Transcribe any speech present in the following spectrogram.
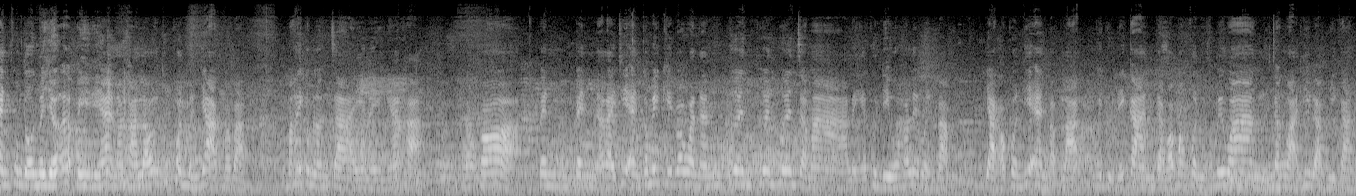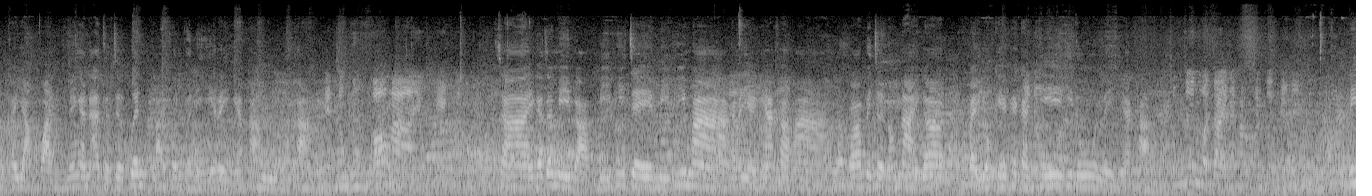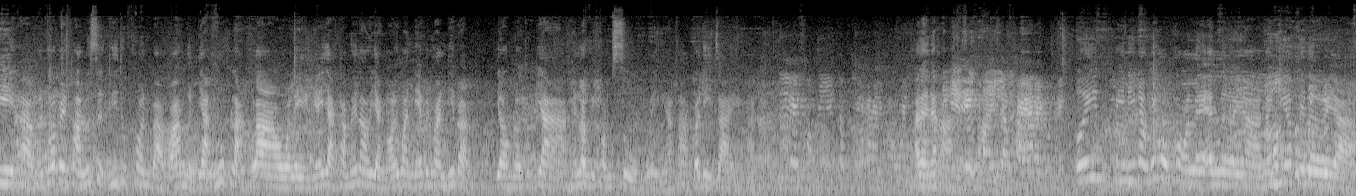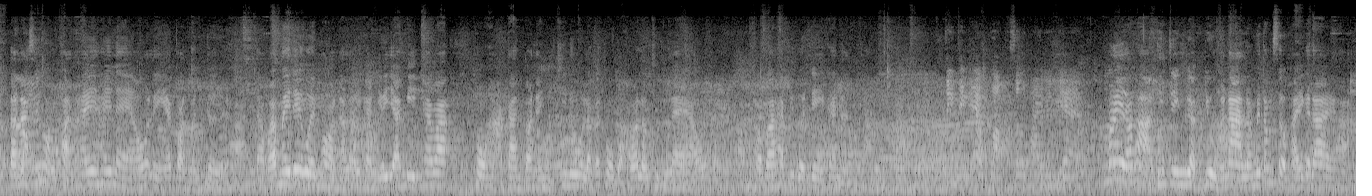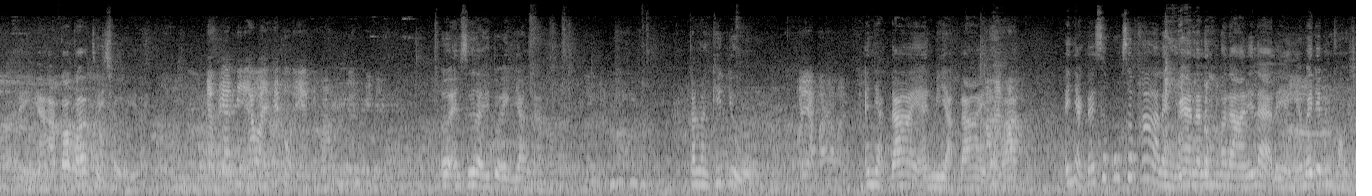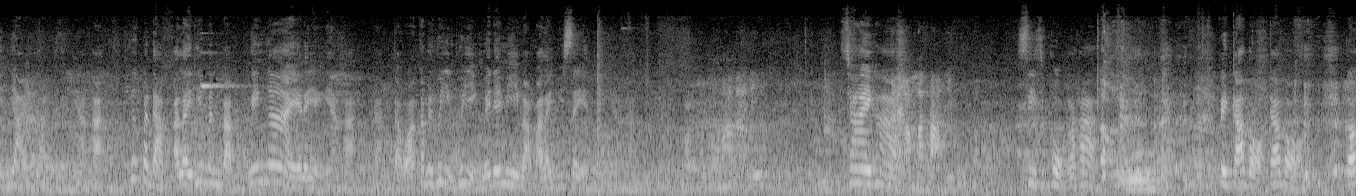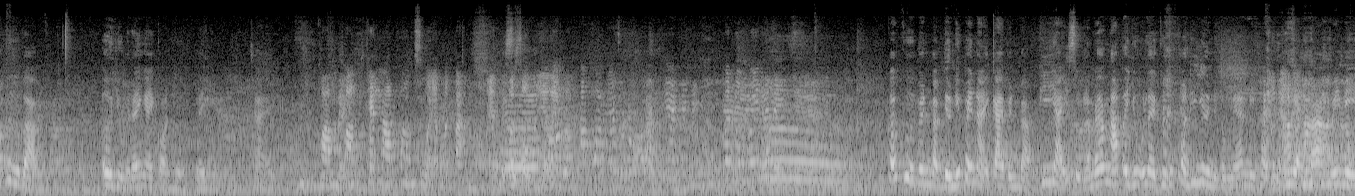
อนคงโดนมาเยอะอะปีเนี้ยนะคะ แล้วทุกคนเหมือนอยากมาแบบมาให้กำลังใจอะไรอย่างเงี้ยค่ะ แล้วก็เป็นเป็นอะไรที่แอนก็ไม่คิดว่าวันนั้นเพื่อนเพื่อนเพื่อนจะมาอะไรเงี้ยคุณดิวเขาเลยเหมือนแบบอยากเอาคนที่แอนแบบรักมาอยู่ด้วยกัน แต่ว่าบางคนเขาไม่ว่างหรือจังหวะที่แบบมีการขยับวัน ไม่งั้นอาจจะเจอเพื่อนหลายคนกว่านี้อะไรอย่างเงี้ยค่ะค่ะเห็นหนุ่มๆก็มายกเองค่ะใช่ก็จะมีแบบมีพี่เจมมีพี่หมากอะไรอย่างเงี้ยค่ะมา แล้วก็ไปเจอน้องนายก็ไปยกเค้กให้กันที่ที่นู่นอะไรอย่างเงี้ยค่ะ ชุ่มชื่นหัวใจไหมคะวันเกิดปีนี้ดีค่ะ มันก็เป็นความรู้สึกที่ทุกคนแบบว่าเหมือนอยากรูปหลังเราอะไรอย่างเงี้ย อยากทำให้เราอย่างน้อยวันนี้เป็นวันที่แบบ ยอมเราทุกอย่างให้เรามีความสุขอะไรอย่างเงี้ยค่ะ ก็ดีใจค่ะอะไรนะคะเอเซอร์ไพรส์เลยค่ะเอ้ยปีนี้นางไม่โอพรเลยแอนเลยอะนางเงียบไปเลยอะแต่นางซื้อของขวัญให้ให้แล้วอะไรเงี้ยก่อนวันเกิดค่ะ แต่ว่าไม่ได้อวยพรอะไรกันเยอะแยะมีแค่ว่าโทรหากันตอนแอนอยู่ที่นู่นแล้วก็โทรบอกว่าเราถึงแล้วเขาก็แฮปปี้เบิร์ดเดย์แค่นั้นค่ะ จริงๆแอบหวังเซอร์ไพรส์ไหมพี่แอนไม่แล้วค่ะ จริงๆแบบอยู่มานานแล้วไม่ต้องเซอร์ไพรส์ก็ได้ค่ะอ่าอะไรอย่างเงี้ยค่ะก็ก็เฉยๆอะไรอย่าง พี่แอนมีอะไรให้ตัวเองไหมคะเดือนปีนี้เออแอนซื้ออะไรให้ตัวเองยังนะกำลังคิดอยู่ ว่าอยากได้อะไร แอนอยากได้แอนมีอยากได้อะไรแต่ว่าบ้างแอนอยากได้เสื้อผงเสื้อผ้าอะไรของแอนอะไรธรรมดานี่แหละอะไรอย่างเงี้ยไม่ได้เป็นของชิ้นใหญ่อะไรอะไรอย่างเงี้ยค่ะเครื่องประดับอะไรที่มันแบบง่ายๆอะไรอย่างเงี้ยค่ะค่ะแต่ว่าก็เป็นผู้หญิงผู้หญิงไม่ได้มีแบบอะไรพิเศษอะไรอย่างเงี้ยค่ะบอกว่าอายุใช่ค่ะแบบอมตะอยู่ 46 แล้วค่ะ เป็นกล้าบอกกล้าบอก ก็คือแบบ เอออยู่ไม่ได้ไงก่อนเถอะอะไรอย่างเงี้ยใช่ ความความเคล็ดลับความสวยอมตะของแอนผสมยังไงคะบางคนก็จะบอกแบบพี่แอนไม่ไม่มันดูไม่ได้ก็คือเป็นแบบเดี๋ยวนี้ไปไหนกลายเป็นแบบพี่ใหญ่สุดแล้วไม่ต้องนับอายุเลยคือทุกคนที่ยืนอยู่ตรงเนี้ยมีใครเป็นพี่แอนบ้างไม่มี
